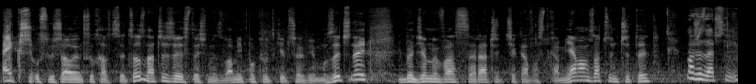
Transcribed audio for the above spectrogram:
Ekszy usłyszałem w słuchawce, co znaczy, że jesteśmy z wami po krótkiej przerwie muzycznej i będziemy was raczyć ciekawostkami. Ja mam zacząć, czy ty? Może zacznij.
